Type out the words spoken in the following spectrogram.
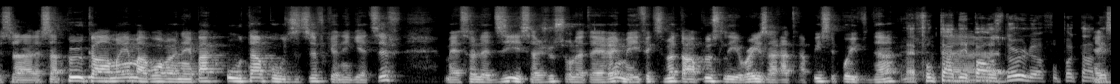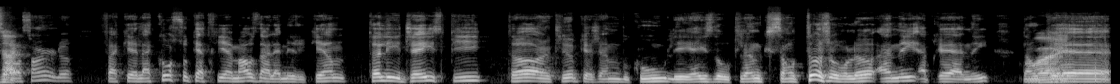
ça, ça, peut quand même avoir un impact autant positif que négatif. Mais ça le dit, ça joue sur le terrain. Mais effectivement, en plus les Rays à rattraper, c'est pas évident. Mais il faut que tu en dépasses deux, là. Faut pas que tu en dépasses un, là. Fait que la course au quatrième as dans l'américaine, t'as les Jays, puis t'as un club que j'aime beaucoup, les Aces d'Oakland, qui sont toujours là, année après année. Donc, euh,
